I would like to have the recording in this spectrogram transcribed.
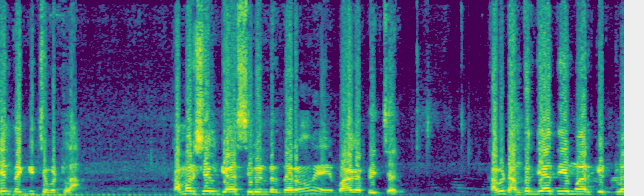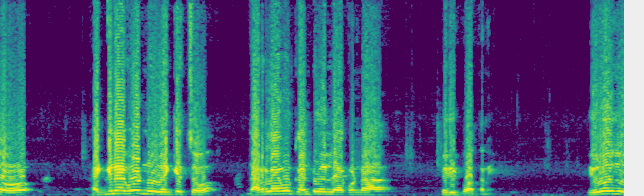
ఏం తగ్గించబట్లా? కమర్షియల్ గ్యాస్ సిలిండర్ ధరల్ని బాగా పెంచారు. కాబట్టి అంతర్జాతీయ మార్కెట్లో తగ్గినా కూడా నువ్వు తగ్గించవు. ధరలేమో కంట్రోల్ లేకుండా పెరిగిపోతున్నాయి. ఈరోజు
